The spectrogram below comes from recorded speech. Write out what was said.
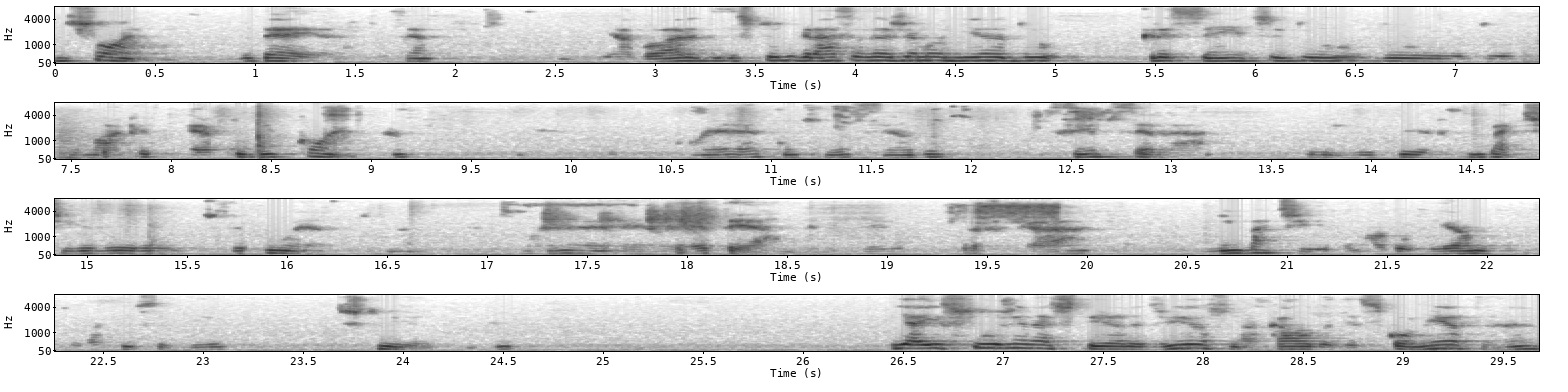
um sonho, uma ideia. Certo? E agora, isso tudo graças à hegemonia do, crescente do, do, do, do market cap do Bitcoin. Né? O Bitcoin é, continua sendo, sempre será o líder imbatível de criptomoedas. Né? É, é, é eterno, ele veio para ficar imbatível. Há governo que vai conseguir destruí-lo. Né? E aí surgem na esteira disso, na cauda desse cometa, né,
